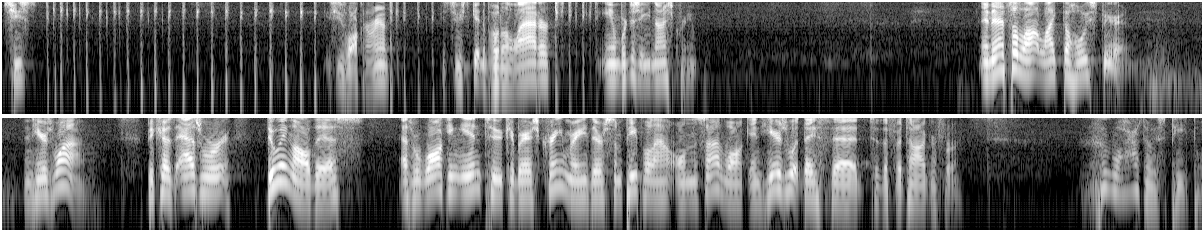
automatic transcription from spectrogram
she's she's walking around. She's getting put on a ladder, and we're just eating ice cream. And that's a lot like the Holy Spirit. And here's why. Because as we're doing all this, as we're walking into Cabarrus Creamery, there's some people out on the sidewalk, and here's what they said to the photographer Who are those people?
